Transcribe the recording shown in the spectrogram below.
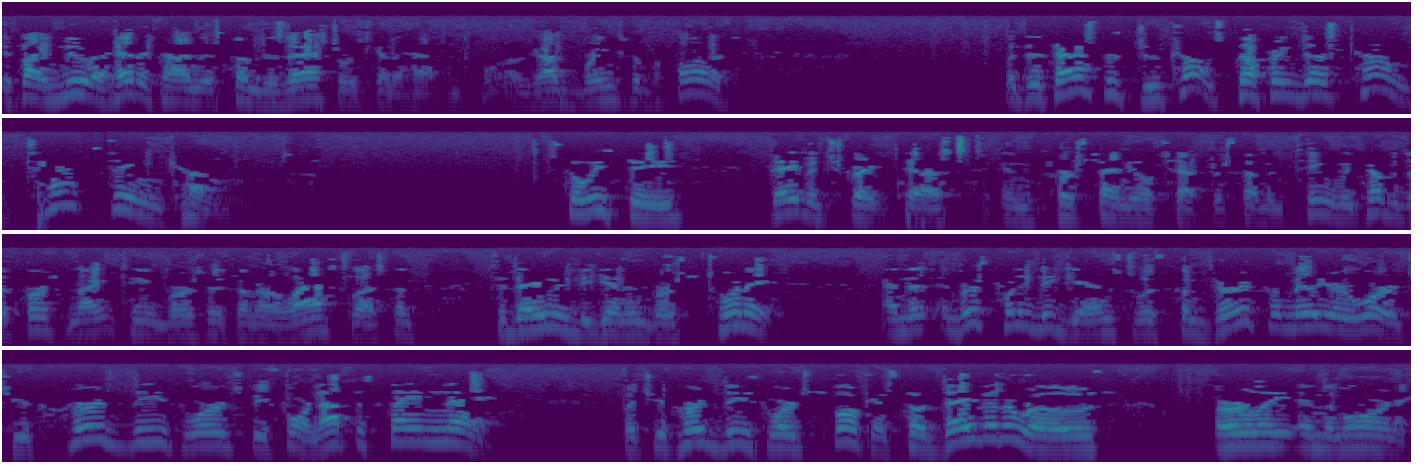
If I knew ahead of time that some disaster was going to happen tomorrow, God brings it upon us. But disasters do come. Suffering does come. Testing comes. So we see David's great test in 1 Samuel chapter 17. We covered the first 19 verses in our last lesson. Today we begin in verse 20. And, the, and verse 20 begins with some very familiar words. You've heard these words before, not the same name, but you've heard these words spoken. So David arose early in the morning.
